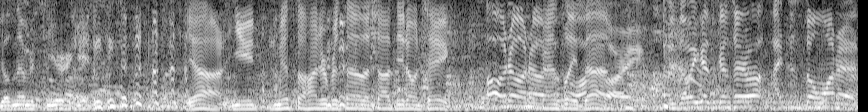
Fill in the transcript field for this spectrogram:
you'll never see her again. Yeah, you miss 100% of the shots you don't take. Oh no no. Translate no, I'm that. Sorry. Is that what you guys are concerned about? I just don't want to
